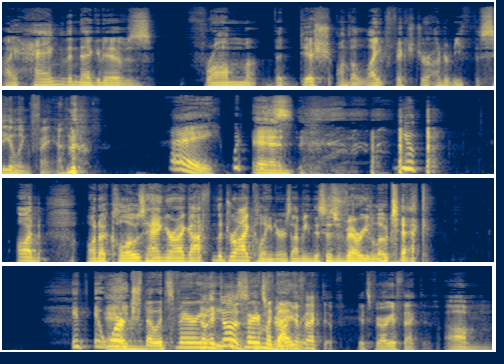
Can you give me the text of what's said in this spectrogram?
I hang the negatives from the dish on the light fixture underneath the ceiling fan, Hey, what and you on on a clothes hanger I got from the dry cleaners. I mean, this is very low tech. it, it works though. It's very No, it does. It's very It's very effective. It's very effective. Um,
